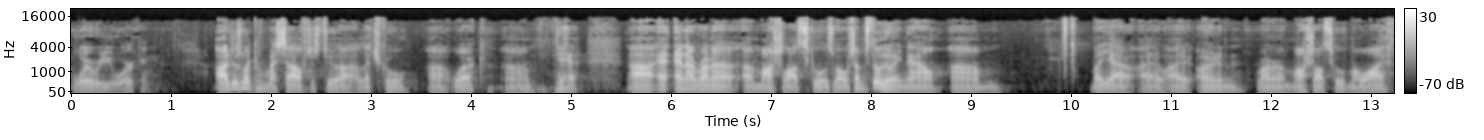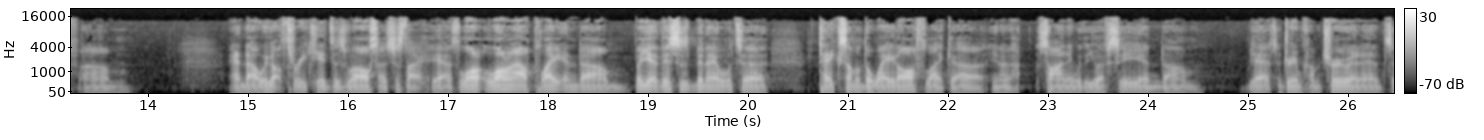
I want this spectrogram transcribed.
Where were you working? I just working for myself, just do uh, electrical uh, work. Um, yeah, uh, and, and, I run a, a, martial arts school as well, which I'm still doing now. Um, but yeah, I, I, own and run a martial arts school with my wife, um, and uh, we got three kids as well. So it's just like yeah, it's a lot, a lot on our plate. And um, but yeah, this has been able to take some of the weight off, like uh, you know, signing with the UFC, and um, yeah, it's a dream come true, and it's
